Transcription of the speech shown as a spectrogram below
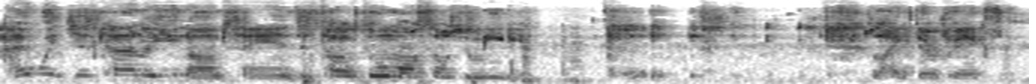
I would just kind of, you know what I'm saying, just talk to them on social media. like their pics,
